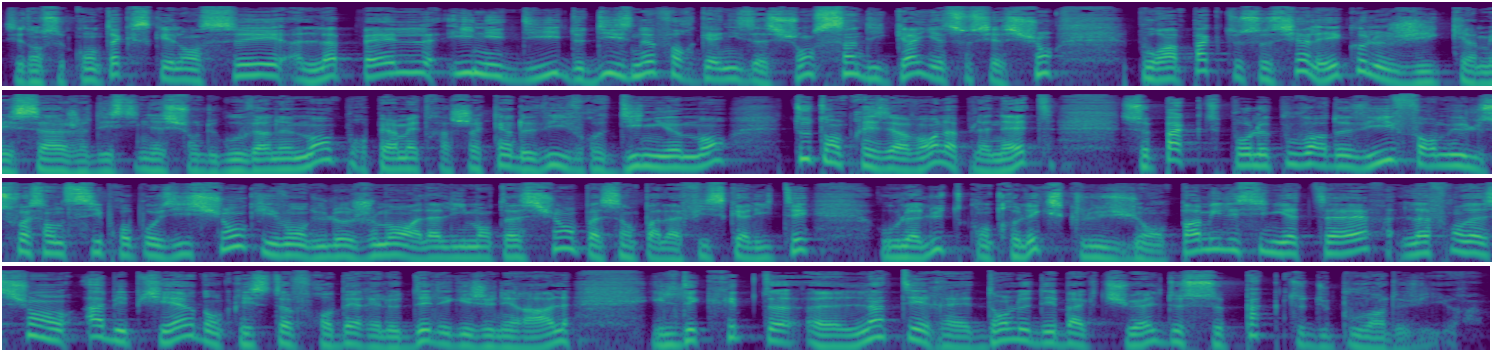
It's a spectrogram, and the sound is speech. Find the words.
C'est dans ce contexte qu'est lancé l'appel inédit de 19 organisations, syndicats et associations pour un pacte social et écologique. Un message à destination du gouvernement pour permettre à chacun de vivre dignement tout en préservant la planète. Ce pacte pour le pouvoir de vie formule 66 propositions qui vont du logement à l'alimentation, passant par la fiscalité ou la lutte contre l'exclusion. Parmi les signataires, la Fondation Abbé Pierre, dont Christophe Robert est le délégué général. Il décrypte euh, l'intérêt dans le débat actuel de ce pacte du pouvoir de vivre.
